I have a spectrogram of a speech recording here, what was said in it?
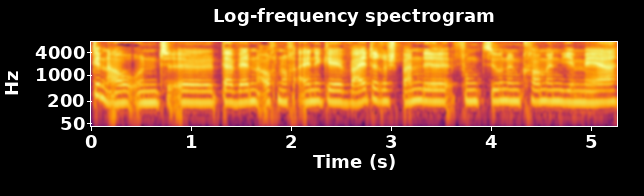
genau, und äh, da werden auch noch einige weitere spannende Funktionen kommen, je mehr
